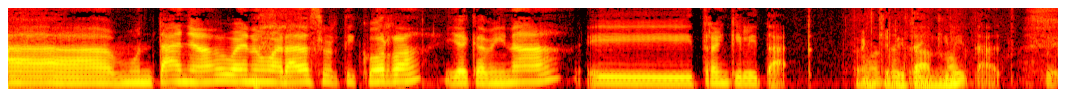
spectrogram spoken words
A muntanya, bueno, m'agrada sortir a córrer i a caminar i tranquil·litat. Tranquil·litat, Molta no? tranquil·litat, sí.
